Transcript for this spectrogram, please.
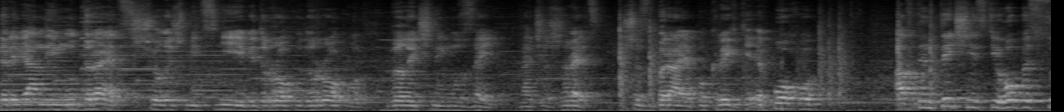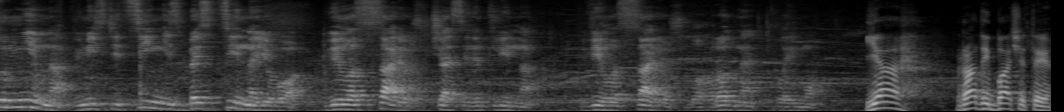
Дерев'яний мудрець, що лиш міцніє від року до року, величний музей, наче жрець, що збирає по крихті епоху. Автентичність його безсумнівна, в місті цінність безцінна його. Віла в часі нетлінна, Віла Сарюш благородне клеймо. Я радий бачити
